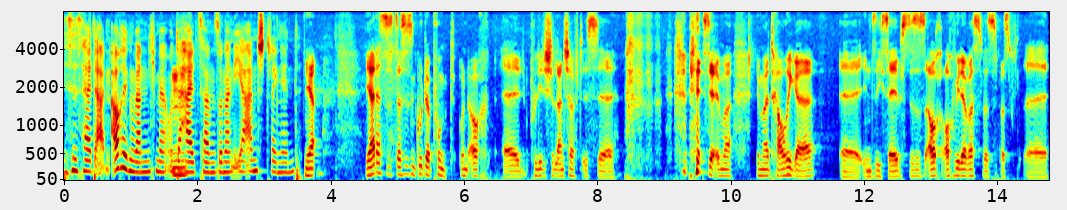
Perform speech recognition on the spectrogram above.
das ist halt dann auch irgendwann nicht mehr unterhaltsam, sondern eher anstrengend. Ja. Ja, das ist, das ist ein guter Punkt. Und auch äh, die politische Landschaft ist, äh, ist ja immer, immer trauriger äh, in sich selbst. Das ist auch, auch wieder was, was, was äh,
